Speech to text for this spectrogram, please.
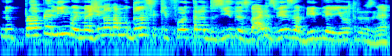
no própria língua, imagina na mudança que foram traduzidas várias vezes a Bíblia e outras, né?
